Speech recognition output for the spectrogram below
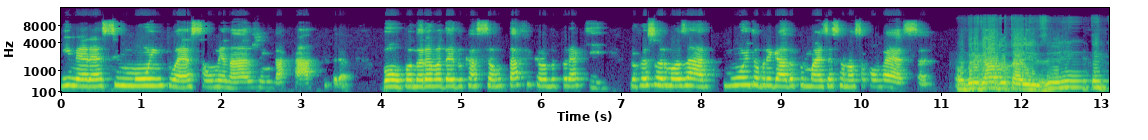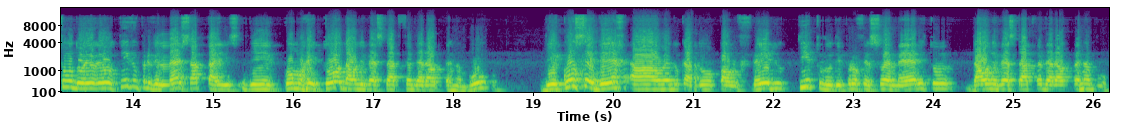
e merece muito essa homenagem da cátedra. Bom, o panorama da educação está ficando por aqui. Professor Mozart, muito obrigada por mais essa nossa conversa. Obrigado, Thaís. E tem tudo. Eu, eu, tive o privilégio, sabe, Thaís, de, como reitor da Universidade Federal de Pernambuco, de conceder ao educador Paulo Freire o título de professor emérito da Universidade Federal de Pernambuco.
